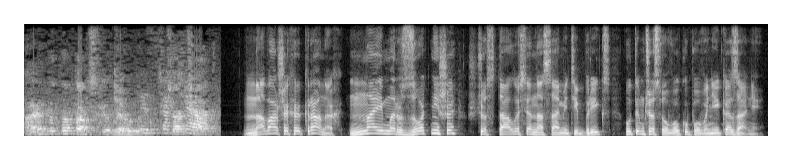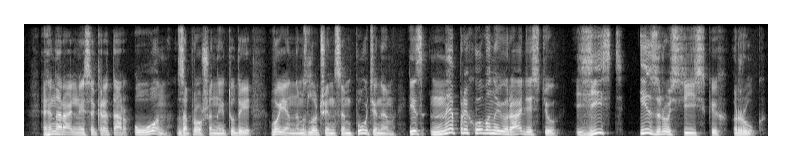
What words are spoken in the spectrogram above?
А это татарское блюдо. Чак-чак. На ваших екранах наймерзотніше, що сталося на саміті БРІКС у тимчасово окупованій Казані. Генеральний секретар ООН, запрошений туди воєнним злочинцем Путіним, із неприхованою радістю їсть із російських рук.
